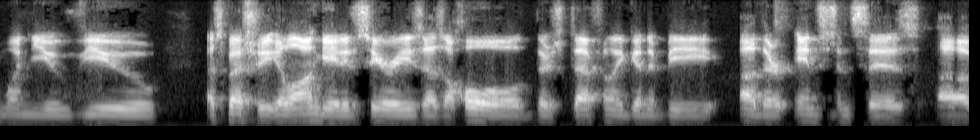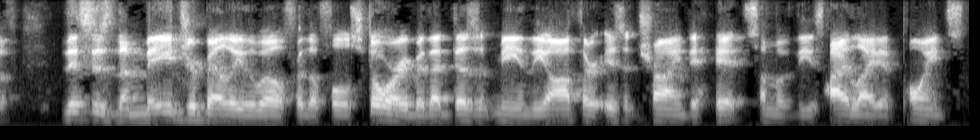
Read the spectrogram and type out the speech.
when you view, especially elongated series as a whole, there's definitely going to be other instances of this is the major belly of the whale for the full story. But that doesn't mean the author isn't trying to hit some of these highlighted points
